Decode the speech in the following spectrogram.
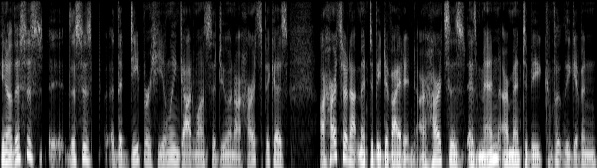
You know, this is this is the deeper healing God wants to do in our hearts because our hearts are not meant to be divided. Our hearts as as men are meant to be completely given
